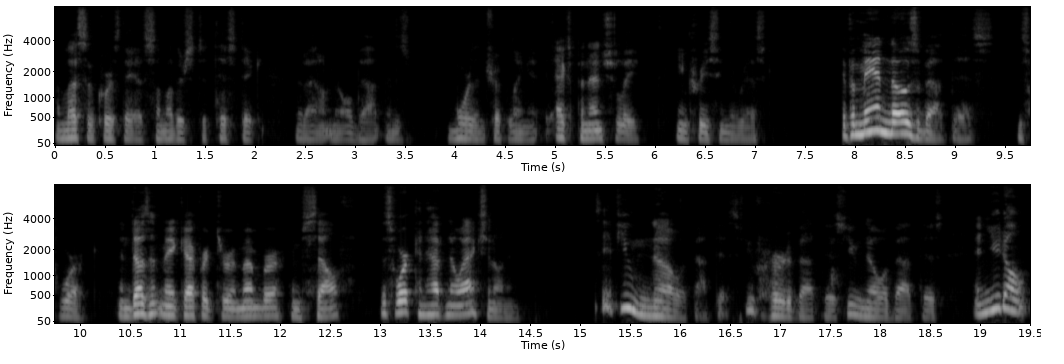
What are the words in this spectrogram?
Unless, of course, they have some other statistic that I don't know about that is more than tripling it, exponentially increasing the risk. If a man knows about this, this work, and doesn't make effort to remember himself, this work can have no action on him. See, if you know about this, if you've heard about this, you know about this, and you don't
